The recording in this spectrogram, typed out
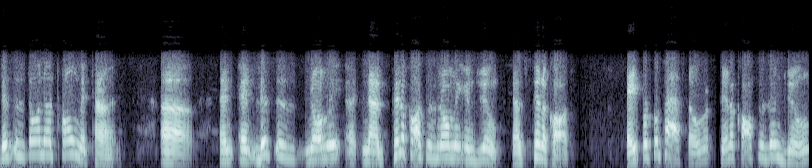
This is during the atonement time. Uh, and and this is normally uh, now Pentecost is normally in June. That's Pentecost. April for Passover. Pentecost is in June,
